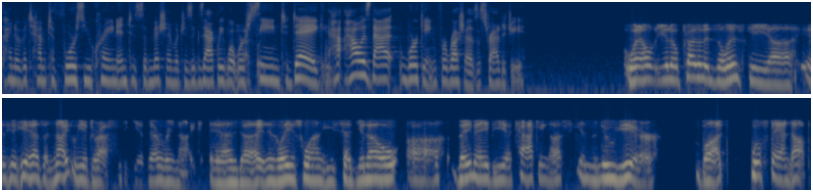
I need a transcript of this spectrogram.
kind of attempt to force Ukraine into submission, which is exactly what we're seeing today. H- how is that working for Russia as a strategy? Well, you know, President Zelensky, uh, he has a nightly address that he gives every night. And uh, in his latest one, he said, you know, uh, they may be attacking us in the new year, but we'll stand up.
